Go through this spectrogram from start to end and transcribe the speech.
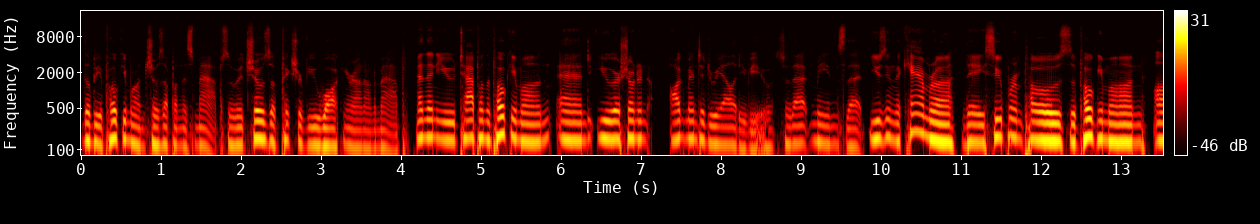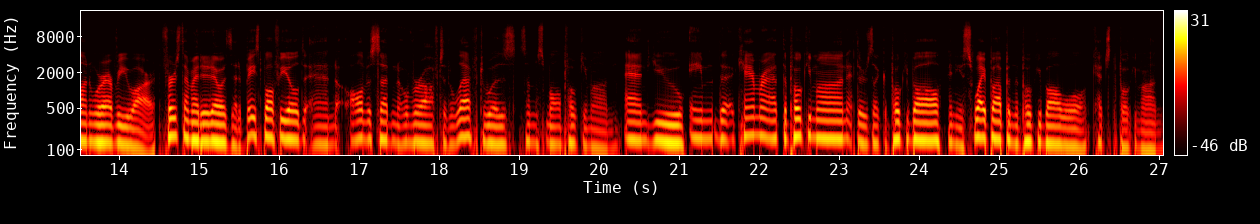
There'll be a Pokemon shows up on this map. So it shows a picture of you walking around on a map. And then you tap on the Pokemon and you are shown an augmented reality view. So that means that using the camera, they superimpose the Pokemon on wherever you are. The first time I did it, I was at a baseball field, and all of a sudden, over off to the left was some small Pokemon. And you aim the camera at the Pokemon. There's like a Pokeball, and you swipe up, and the Pokeball will catch the Pokemon,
